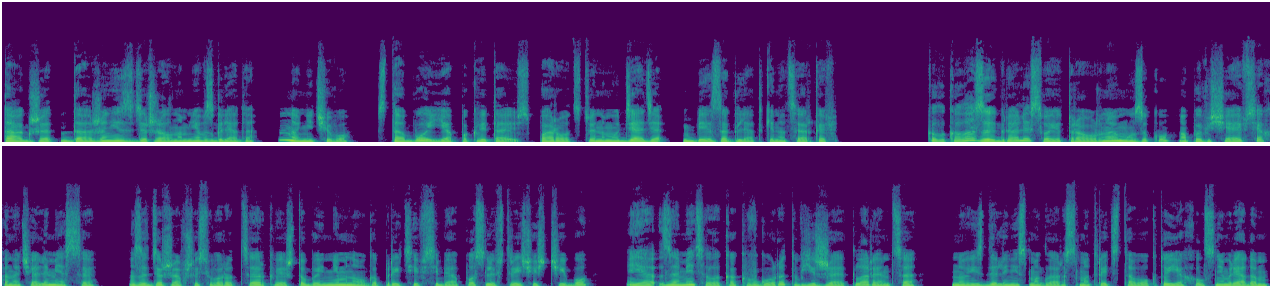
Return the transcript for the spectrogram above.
также даже не сдержал на мне взгляда. Но ничего, с тобой я поквитаюсь по-родственному, дядя, без оглядки на церковь. Колокола заиграли свою траурную музыку, оповещая всех о начале мессы. Задержавшись у ворот церкви, чтобы немного прийти в себя после встречи с Чибо, я заметила, как в город въезжает Лоренцо, но издали не смогла рассмотреть того, кто ехал с ним рядом.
